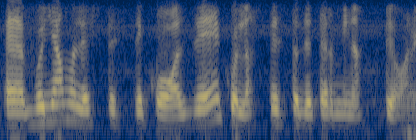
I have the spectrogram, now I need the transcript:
Eh, vogliamo le stesse cose con la stessa determinazione.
